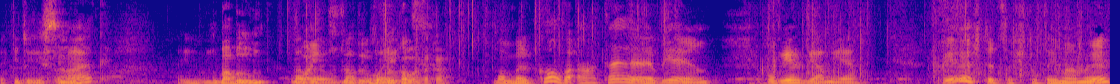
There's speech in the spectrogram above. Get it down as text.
Jaki tu jest Tak. smak? Bubble white, to bubble bąbelkowa taka. Bąbelkowa, a te, wiem. Uwielbiam je. Jeszcze coś tutaj mamy.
